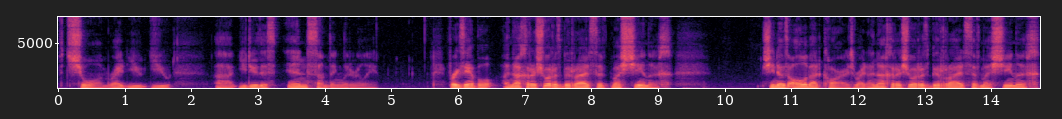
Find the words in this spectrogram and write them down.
в чем, right? You, you, uh, you do this in something literally. For example, она хорошо разбирается в машинах. She knows all about cars, right? Она хорошо разбирается в машинах.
